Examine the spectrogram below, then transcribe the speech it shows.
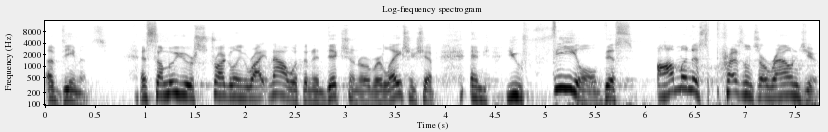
of demons. And some of you are struggling right now with an addiction or a relationship, and you feel this ominous presence around you.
